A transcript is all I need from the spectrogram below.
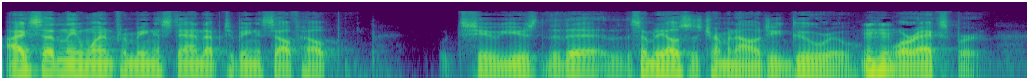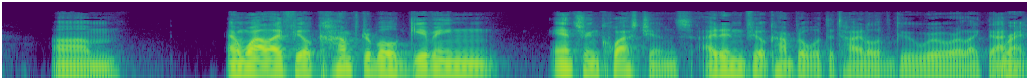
I suddenly went from being a stand up to being a self help to use the, the somebody else's terminology, guru Mhm. or expert. Um, and while I feel comfortable giving answering questions, I didn't feel comfortable with the title of guru or like that. Right.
